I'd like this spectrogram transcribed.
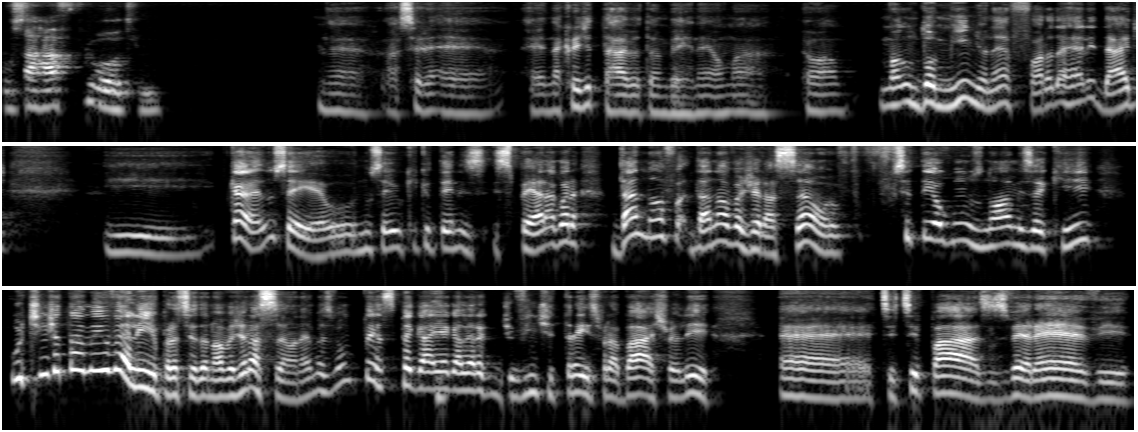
o sarrafo para o outro. É, é, é, inacreditável também, né? É, uma, é uma, um domínio, né? Fora da realidade. E, cara, eu não sei, eu não sei o que, que o tênis espera. Agora, da nova, da nova geração, eu citei alguns nomes aqui. O Tim já tá meio velhinho para ser da nova geração, né? Mas vamos pegar aí a galera de 23 para baixo ali. É, Tsitsipas, Zverev.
